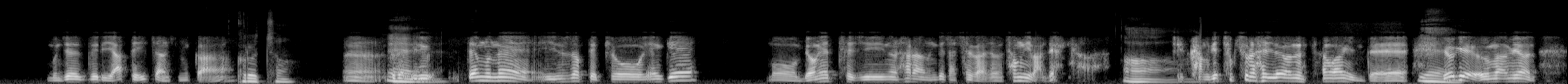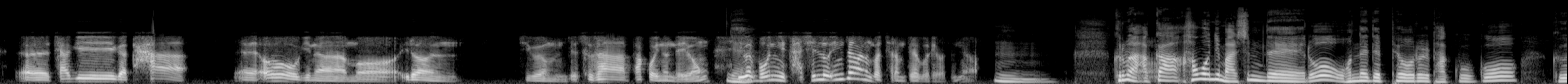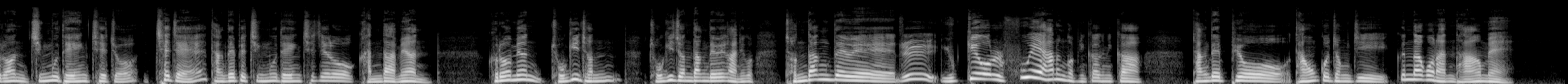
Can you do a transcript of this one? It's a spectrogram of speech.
문제들이 앞에 있지 않습니까? 그렇죠. 예. 예. 이 때문에 이준석 대표에게 뭐 명예퇴진을 하라는 게 자체가 저는 성립 안 됩니다. 아. 강제 축출을 하려는 상황인데 예. 여기에 응하면 에, 자기가 다 에, 어혹이나 뭐 이런 지금 이제 수사 받고 있는 내용 예. 이걸 본인이 사실로 인정하는 것처럼 돼버리거든요. 음. 그러면 아까 하원님 말씀대로 원내대표를 바꾸고 그런 직무대행 체조, 체제, 당대표 직무대행 체제로 간다면 그러면 조기 전, 조기 전당대회가 아니고 전당대회를 6개월 후에 하는 겁니까? 그러니까 당대표 당원권 정지 끝나고 난 다음에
